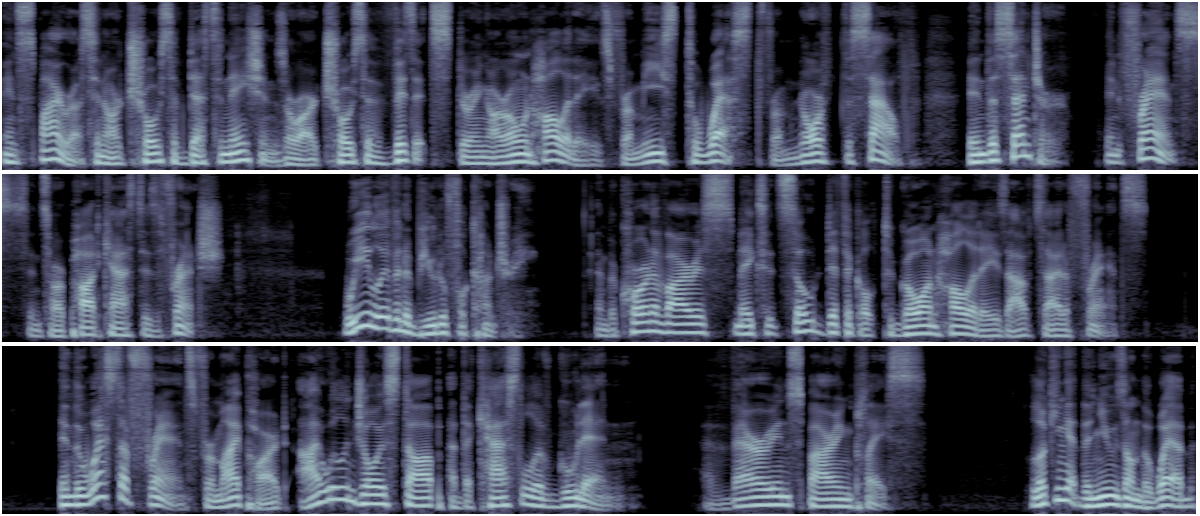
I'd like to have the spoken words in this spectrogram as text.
Inspire us in our choice of destinations or our choice of visits during our own holidays from east to west, from north to south, in the center, in France, since our podcast is French. We live in a beautiful country, and the coronavirus makes it so difficult to go on holidays outside of France. In the west of France, for my part, I will enjoy a stop at the Castle of Goulaine, a very inspiring place. Looking at the news on the web,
